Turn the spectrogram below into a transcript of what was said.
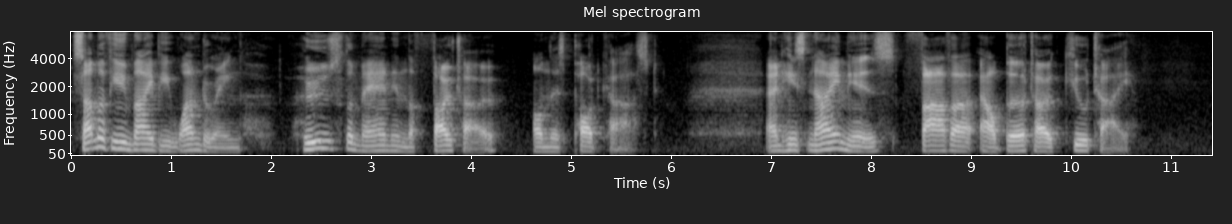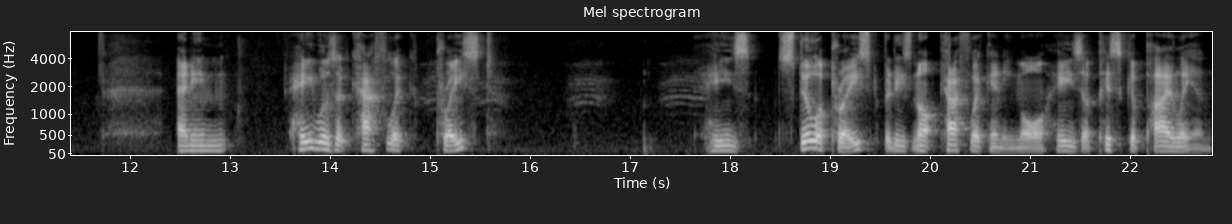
Some of you may be wondering who's the man in the photo on this podcast? And his name is Father Alberto Cutié. And in he was a Catholic priest. He's still a priest, but he's not Catholic anymore. He's Episcopalian.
